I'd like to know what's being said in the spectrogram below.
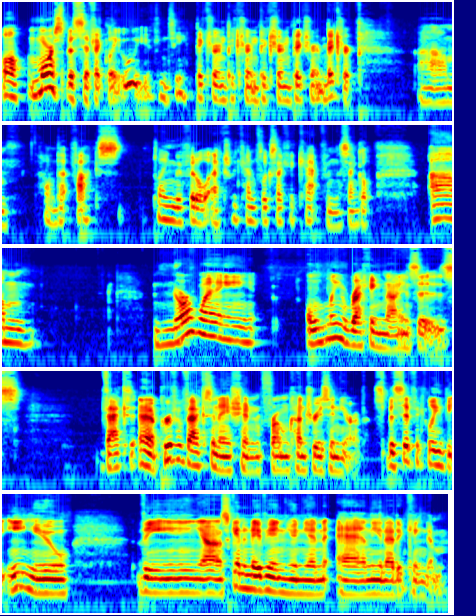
Well, more specifically, ooh, you can see picture in picture in picture in picture in picture. Um, oh, that fox playing the fiddle actually kind of looks like a cat from this angle. Um, Norway only recognizes vac- uh, proof of vaccination from countries in Europe, specifically the EU, the uh, Scandinavian Union, and the United Kingdom.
